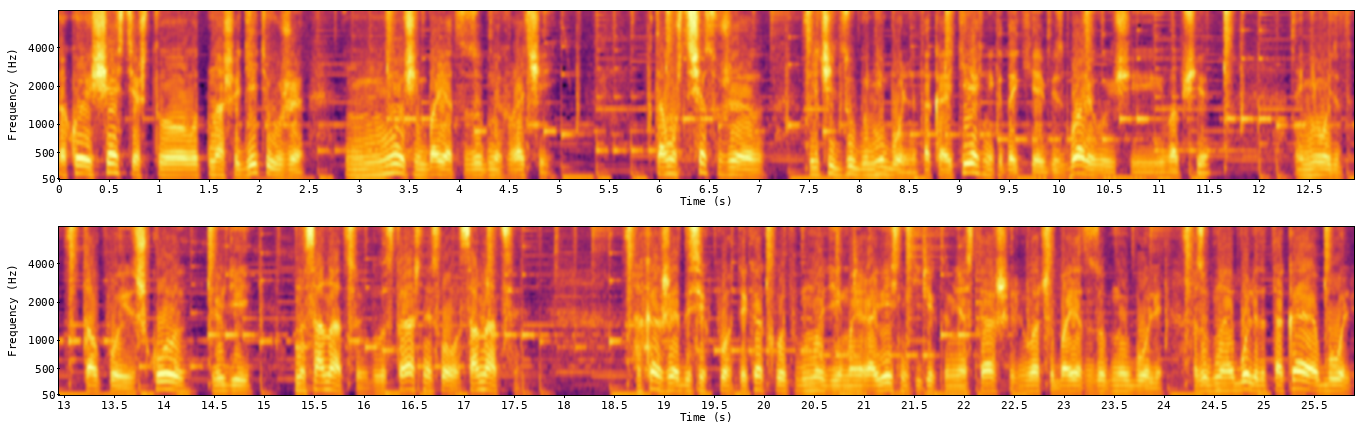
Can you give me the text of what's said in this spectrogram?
какое счастье, что вот наши дети уже не очень боятся зубных врачей. Потому что сейчас уже лечить зубы не больно. Такая техника, такие обезболивающие и вообще не водят толпой из школы людей на санацию. Было страшное слово – санация. А как же я до сих пор, и как вот многие мои ровесники, те, кто меня старше или младше, боятся зубной боли. А зубная боль – это такая боль,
